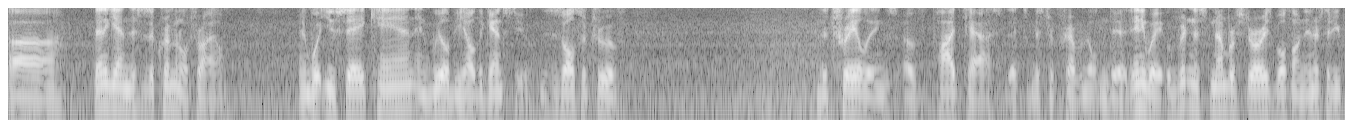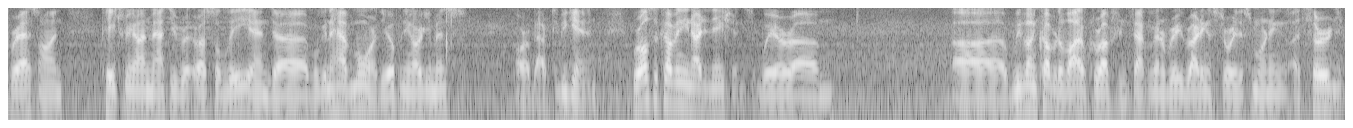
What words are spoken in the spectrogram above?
Uh, then again, this is a criminal trial, and what you say can and will be held against you. This is also true of the trailings of podcasts that Mr. Trevor Milton did. Anyway, we've written a number of stories, both on Inner City Press, on Patreon, Matthew Russell Lee, and uh, we're going to have more. The opening arguments are about to begin. We're also covering the United Nations, where um, uh, we've uncovered a lot of corruption. In fact, we're going to be writing a story this morning, a third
